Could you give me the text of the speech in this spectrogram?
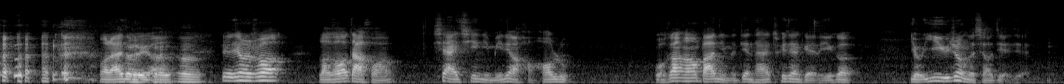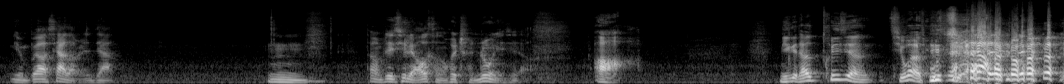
我来读一个啊，嗯，这个听众说，老高大黄，下一期你们一定要好好录。我刚刚把你们电台推荐给了一个有抑郁症的小姐姐，你们不要吓到人家。嗯但我们这期聊的可能会沉重一些啊。啊，你给他推荐奇怪的同学，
